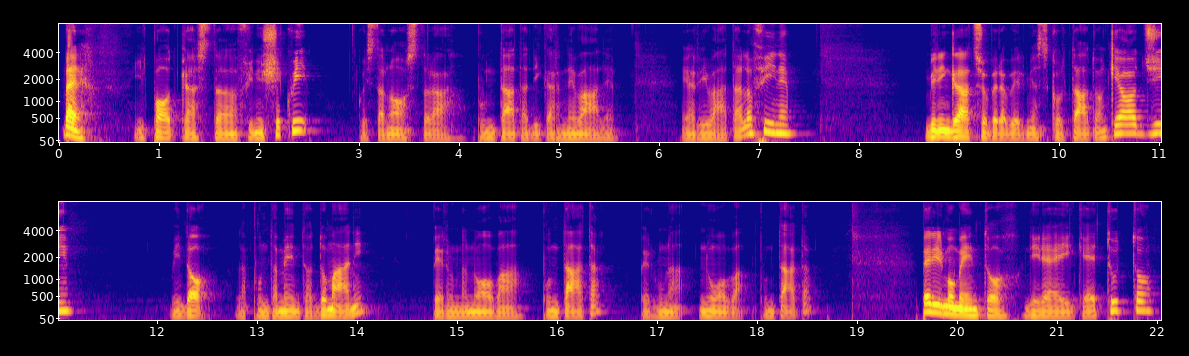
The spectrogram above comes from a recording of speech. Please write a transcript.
Bene, il podcast finisce qui, questa nostra puntata di carnevale è arrivata alla fine. Vi ringrazio per avermi ascoltato anche oggi. Vi do l'appuntamento a domani per una nuova puntata, per una nuova puntata. Per il momento direi che è tutto,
